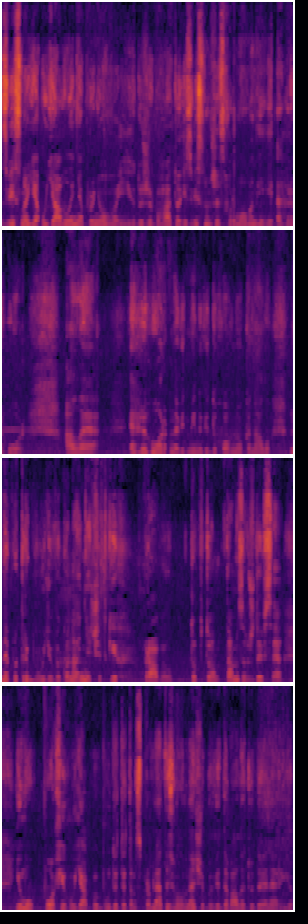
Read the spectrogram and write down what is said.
звісно, є уявлення про нього, і їх дуже багато, і звісно, вже сформований і егрегор. Але Егрегор, на відміну від духовного каналу, не потребує виконання чітких правил. Тобто там завжди все йому пофігу, як ви будете там справлятись. Головне, щоб ви віддавали туди енергію.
